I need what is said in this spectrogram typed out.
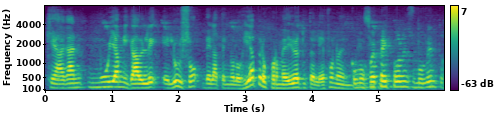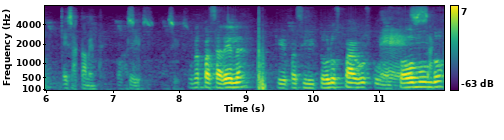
que hagan muy amigable el uso de la tecnología, pero por medio de tu teléfono. como fue PayPal en su momento. Exactamente, así, es, Una pasarela que facilitó los pagos con todo el mundo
